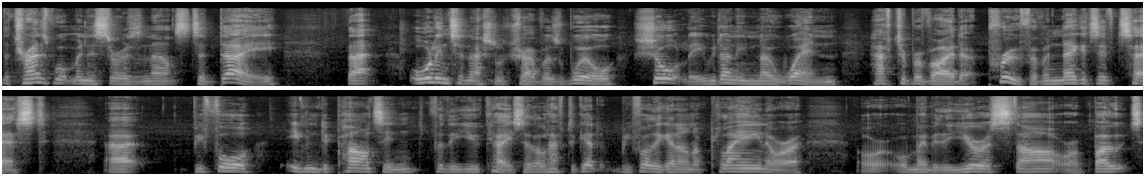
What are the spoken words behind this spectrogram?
the transport minister has announced today that all international travellers will shortly, we don't even know when, have to provide a proof of a negative test uh, before even departing for the UK. So they'll have to get before they get on a plane or a or, or maybe the Eurostar or a boat,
